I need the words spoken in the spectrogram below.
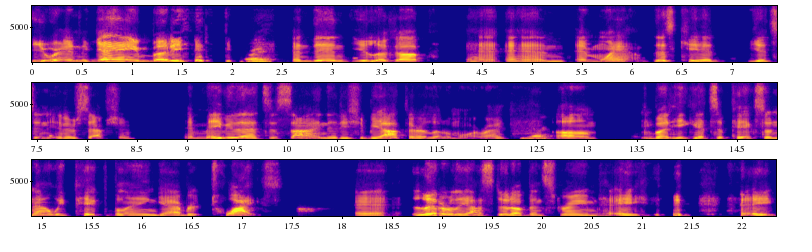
you were in the game, buddy. Right. and then you look up and, and and wham, this kid gets an interception. And maybe that's a sign that he should be out there a little more, right? Right. Um, but he gets a pick. So now we picked Blaine Gabbert twice. And literally I stood up and screamed, Hey, hey,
